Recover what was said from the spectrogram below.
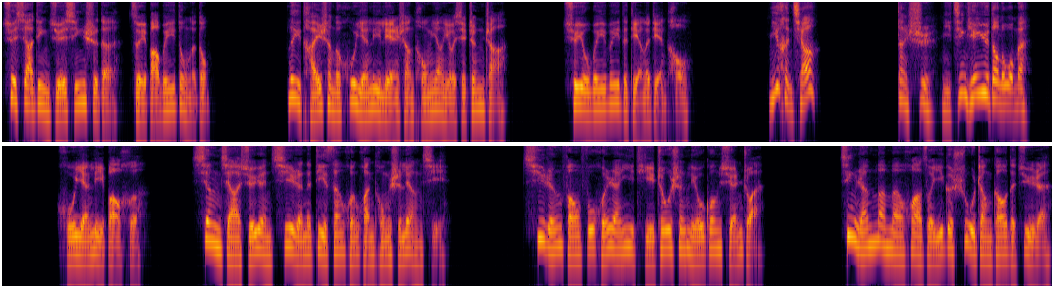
却下定决心似的，嘴巴微动了动。擂台上的呼延力脸上同样有些挣扎。却又微微的点了点头。你很强，但是你今天遇到了我们。胡延力暴喝，象甲学院七人的第三魂环同时亮起，七人仿佛浑然一体，周身流光旋转，竟然慢慢化作一个数丈高的巨人。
